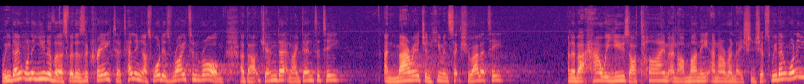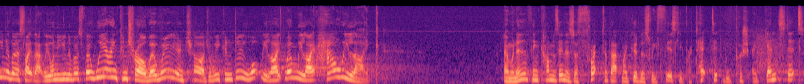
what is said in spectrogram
We don't want a universe where there's a creator telling us what is right and wrong about gender and identity, and marriage and human sexuality, and about how we use our time and our money and our relationships. We don't want a universe like that. We want a universe where we're in control, where we're in charge, where we can do what we like, when we like, how we like. And when anything comes in as a threat to that, my goodness, we fiercely protect it, we push against it,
